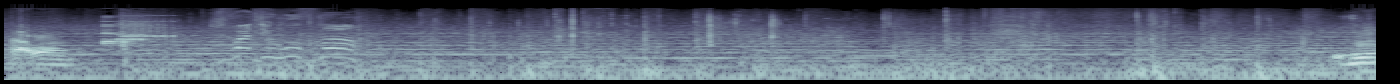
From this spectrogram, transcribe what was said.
That one. Je vois du mouvement. J'ai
